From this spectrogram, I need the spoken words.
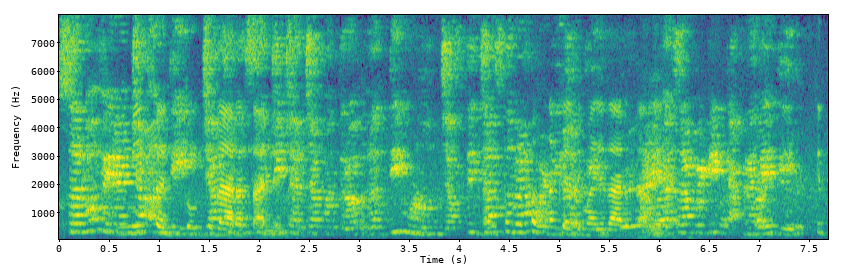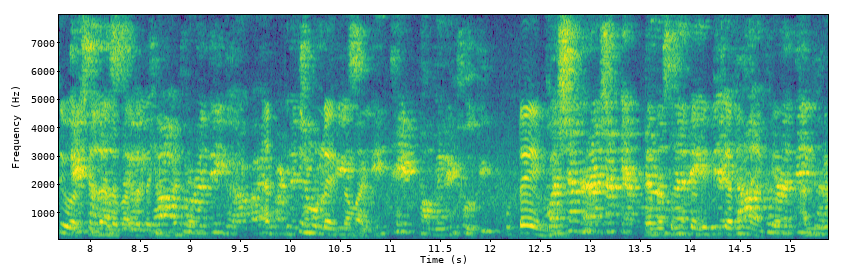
सर्व फेऱ्यांच्या कधी तुमच्या दारात आले? चर्चापत्र रद्दी म्हणून जास्तीत जास्त वेळा पडली माझ्या दारात आले? किती वर्ष झालं माझं लग्न घराबाहेर आणि किती मुलं आहेत मला? होतील. कुठे आहे त्याचा तुम्ही कधी विचार नाही केला. आठवड्यातील आणि मी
